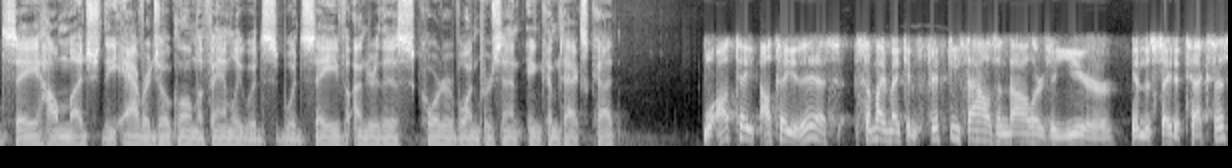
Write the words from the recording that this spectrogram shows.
say how much the average Oklahoma family would would save under this quarter of one percent income tax cut? Well, I'll tell you, I'll tell you this: somebody making fifty thousand dollars a year in the state of Texas,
